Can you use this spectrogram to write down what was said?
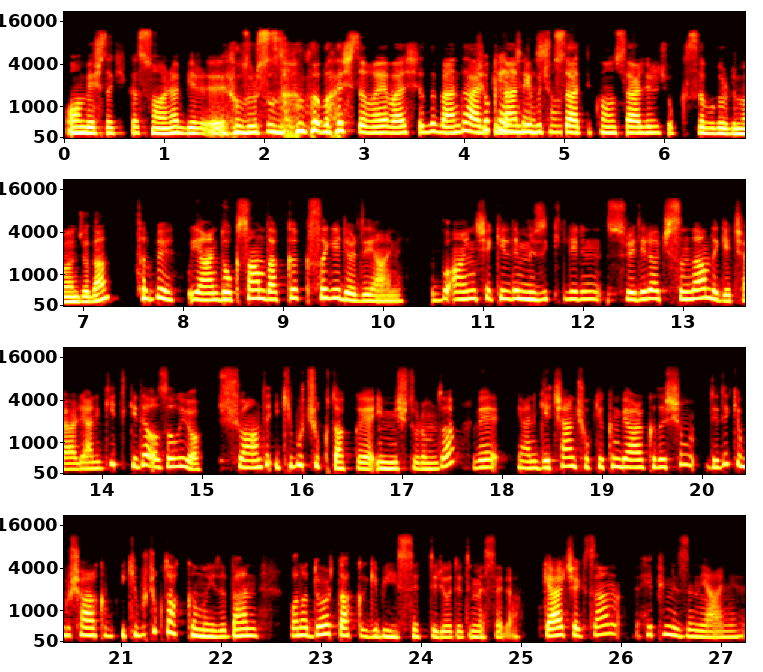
15 dakika sonra bir e, huzursuzluğuma başlamaya başladı. Ben de halbuki ben bir buçuk saatlik konserleri çok kısa bulurdum önceden. Tabii yani 90 dakika kısa gelirdi yani. Bu aynı şekilde müziklerin süreleri açısından da geçerli. Yani gitgide azalıyor. Şu anda iki buçuk dakikaya inmiş durumda ve yani geçen çok yakın bir arkadaşım dedi ki bu şarkı iki buçuk dakika mıydı? Ben bana dört dakika gibi hissettiriyor dedi mesela. Gerçekten hepimizin yani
